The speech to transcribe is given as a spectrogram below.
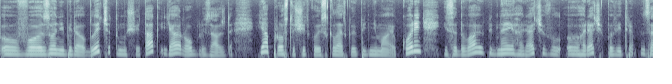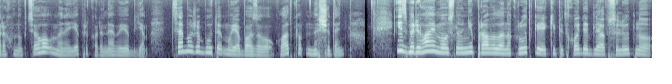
в, зоні біля обличчя, тому що і так я роблю завжди. Я просто щіткою скелеткою піднімаю корінь і задуваю під неї гаряче, гаряче повітря. За рахунок цього в мене є прикореневий об'єм. Це може бути моя базова укладка на щодень. І зберігаємо основні правила накрутки, які підходять для абсолютно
